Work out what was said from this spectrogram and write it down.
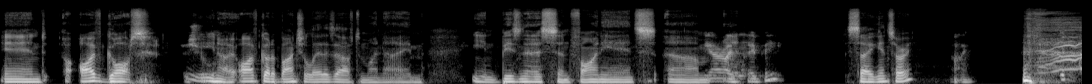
And I've got, sure. you know, I've got a bunch of letters after my name in business and finance. Um, The RIPP. say again, sorry. Nothing.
